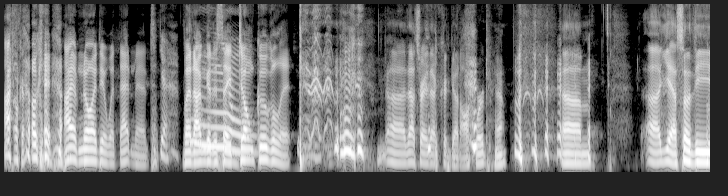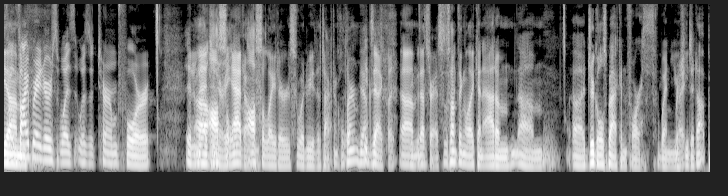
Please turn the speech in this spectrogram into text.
Okay. okay. I have no idea what that meant. Yeah. But I'm going to say don't Google it. uh, that's right. That could get awkward. Yeah. Um, uh, yeah. So the um, vibrators was was a term for an uh, imaginary uh, atom. Oscillators would be the technical term. Yeah. Exactly. Um, that's right. So something like an atom um, uh, jiggles back and forth when you right. heat it up.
